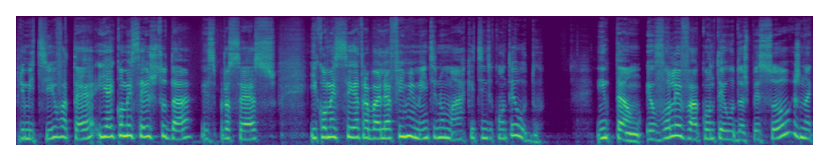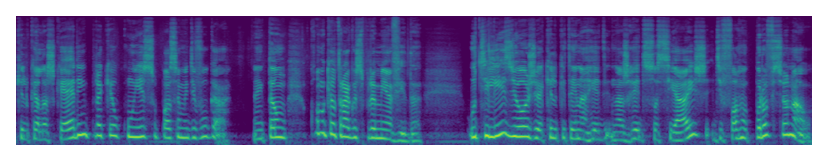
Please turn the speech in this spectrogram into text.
primitivo até, e aí comecei a estudar esse processo e comecei a trabalhar firmemente no marketing de conteúdo. Então, eu vou levar conteúdo às pessoas naquilo que elas querem para que eu com isso possa me divulgar. Né? Então, como que eu trago isso para a minha vida? Utilize hoje aquilo que tem na rede, nas redes sociais de forma profissional.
